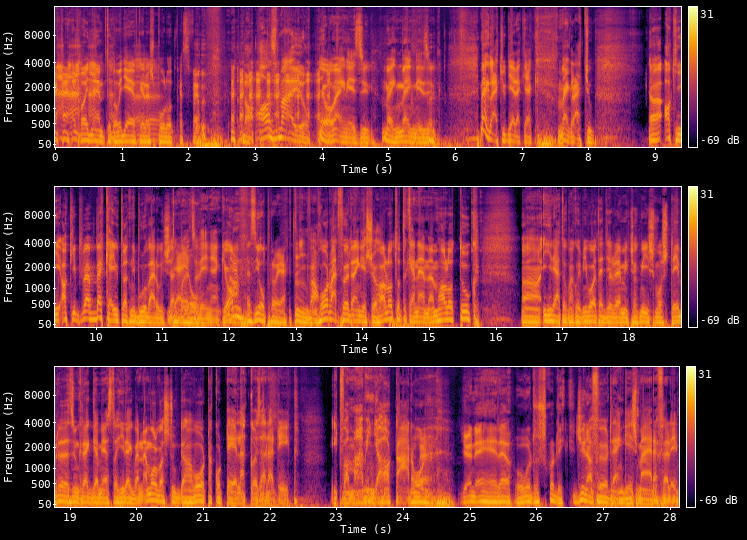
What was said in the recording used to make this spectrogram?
vagy nem tudom, hogy RTL-es pólót vesz fel. Na, az már jó. Jó, megnézzük. Meg, megnézzük. Meglátjuk, gyerekek. Meglátjuk. Aki, aki be, kell jutatni bulvár újságba, ez a lényeg, jó? Na, ez jó projekt. Így van. Horvát földrengésről hallottatok-e? Nem, nem hallottuk. Uh, írjátok meg, hogy mi volt egyelőre, még csak mi is most ébredezünk reggel, mi ezt a hírekben nem olvastuk, de ha volt, akkor tényleg közeledik. Itt van már mindjárt határon. Jön erre, óvodoskodik. Gina földrengés már errefelé.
